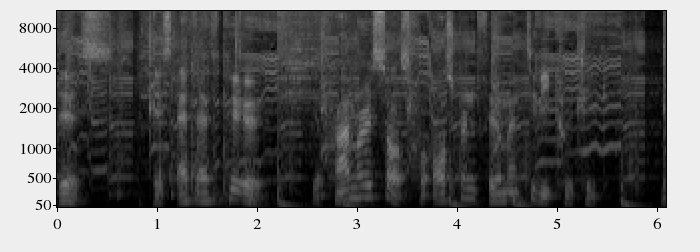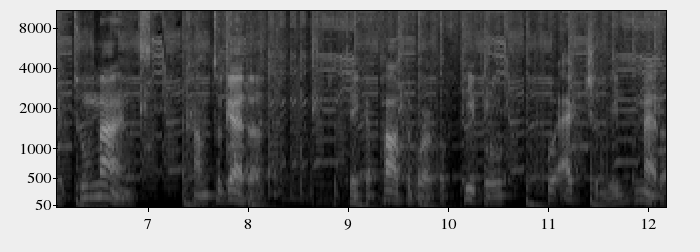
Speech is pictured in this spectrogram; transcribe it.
This is FFPÖ, your primary source for Austrian film and TV critique, where two minds come together to take apart the work of people who actually matter.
